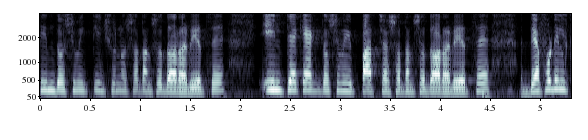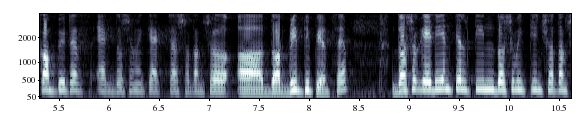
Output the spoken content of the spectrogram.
তিন দশমিক তিন শূন্য শতাংশ দর হারিয়েছে ইনটেক এক দশমিক পাঁচ চার শতাংশ দর হারিয়েছে ড্যাফোডিল কম্পিউটার্স এক দশমিক এক চার শতাংশ দর বৃদ্ধি পেয়েছে। দর্শক এডিএনটেল তিন দশমিক তিন শতাংশ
